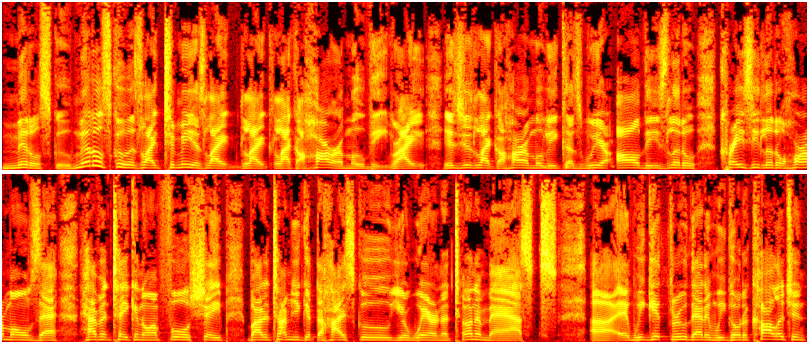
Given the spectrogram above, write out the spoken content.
middle school. Middle school is like to me is like like like a horror movie, right? It's just like a horror movie because we are all these little crazy little hormones that haven't taken on full shape. By the time you get to high school, you're wearing a ton of masks. Uh, and we get through that and we go to college and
